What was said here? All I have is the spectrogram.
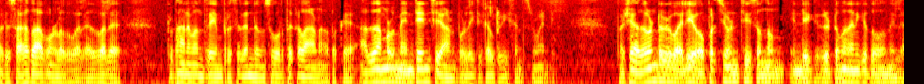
ഒരു സഹതാപമുള്ളതുപോലെ അതുപോലെ പ്രധാനമന്ത്രിയും പ്രസിഡന്റും സുഹൃത്തുക്കളാണ് അതൊക്കെ. അത് നമ്മൾ മെയിന്റെയിൻ ചെയ്യുകയാണ് പൊളിറ്റിക്കൽ റീസൺസിന് വേണ്ടി. പക്ഷേ അതുകൊണ്ട് ഒരു വലിയ ഓപ്പർച്യൂണിറ്റീസ് ഒന്നും ഇന്ത്യയ്ക്ക് കിട്ടുമെന്ന് എനിക്ക് തോന്നുന്നില്ല.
